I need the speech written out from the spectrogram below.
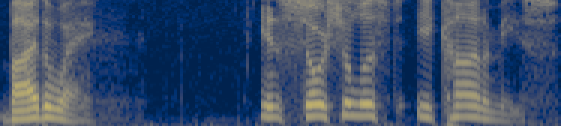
By the way, in socialist economies.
